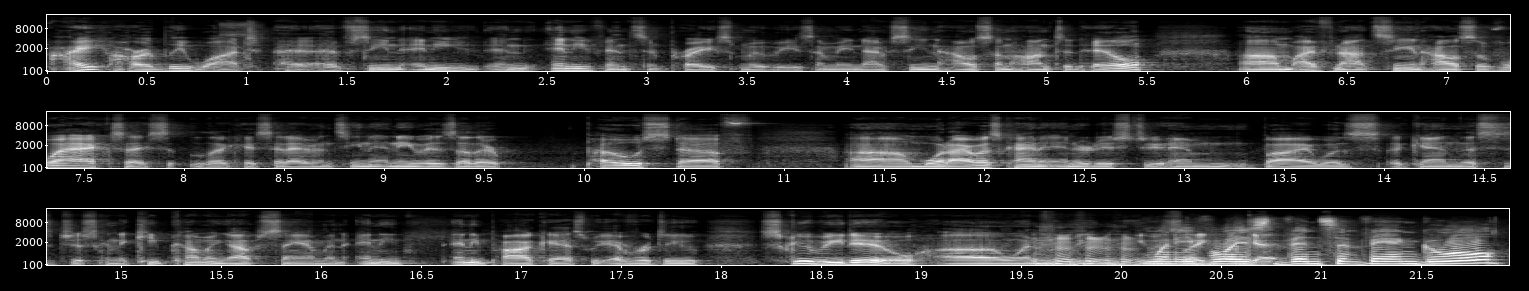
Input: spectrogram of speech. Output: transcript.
I hardly watch. I- I've seen any any, any Vincent Price movies. I mean, I've seen House on Haunted Hill. Um, I've not seen House of Wax. I like I said, I haven't seen any of his other Poe stuff. Um, what I was kind of introduced to him by was again, this is just going to keep coming up, Sam, and any any podcast we ever do, Scooby Doo. Uh, when he, he when he like, voiced Vincent Van Ghoul.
